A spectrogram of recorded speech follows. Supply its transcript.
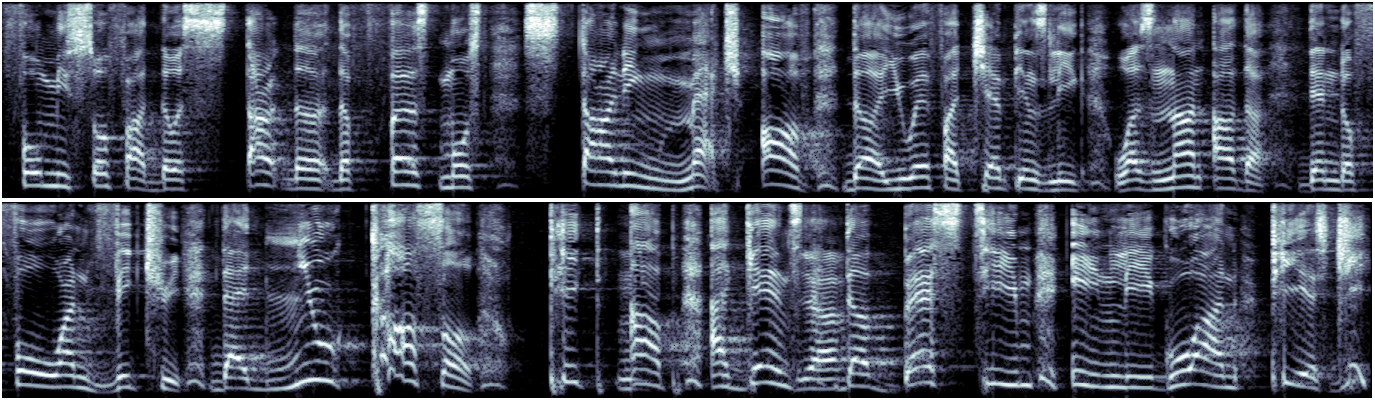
for me so far, the start the the first most stunning match of the UEFA Champions League was none other than the 4-1 victory that Newcastle picked mm. up against Yeah. the best team in League One, PSG.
